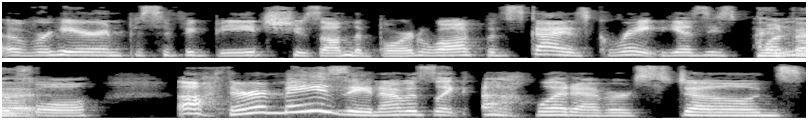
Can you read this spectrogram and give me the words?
over here in Pacific Beach who's on the boardwalk, but this guy is great. He has these wonderful oh, they're amazing. I was like, oh, whatever, stones,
